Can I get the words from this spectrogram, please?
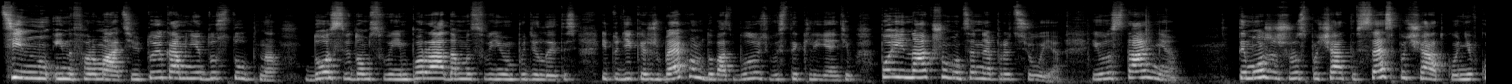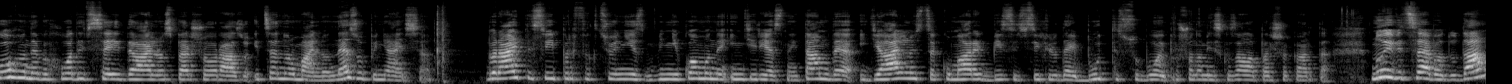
цінну інформацію, ту, яка мені доступна, досвідом своїм, порадами своїми поділитись. І тоді кешбеком до вас будуть вести клієнтів. По-інакшому це не працює. І останнє. Ти можеш розпочати все спочатку, ні в кого не виходить все ідеально з першого разу. І це нормально, не зупиняйся. Вибирайте свій перфекціонізм, він нікому не інтересний. Там, де ідеальність, це кумарить, бісить всіх людей. Будьте собою, про що нам і сказала перша карта. Ну і від себе додам:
